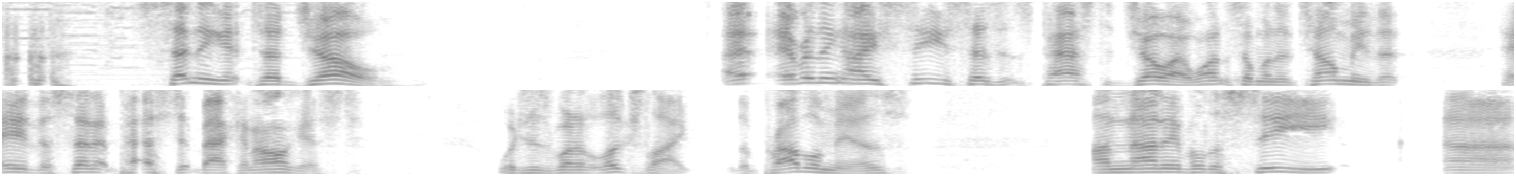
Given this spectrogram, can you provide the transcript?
sending it to Joe. I, everything I see says it's passed to Joe. I want someone to tell me that, hey, the Senate passed it back in August, which is what it looks like. The problem is, I'm not able to see. Uh,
